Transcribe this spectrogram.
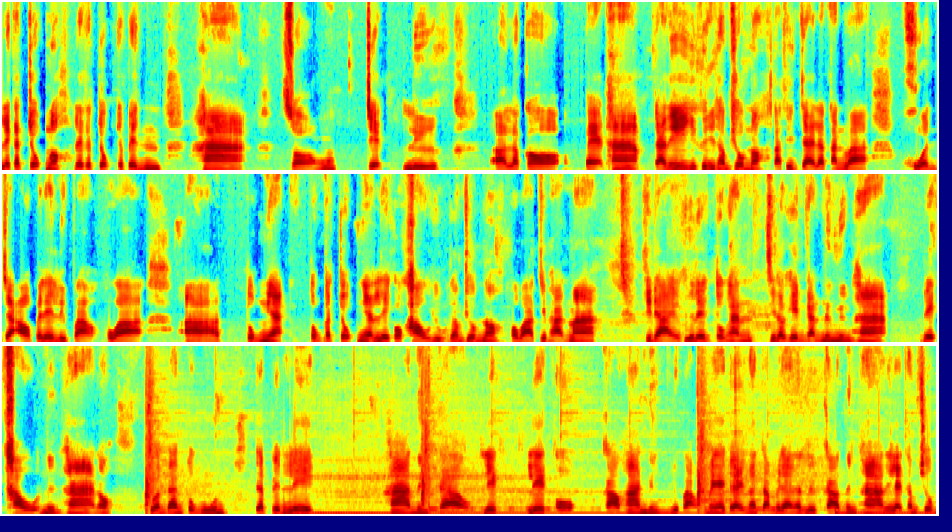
เลขกระจกเนาะ เลขกระจกจะเป็นห้าสองเจ็ดหรืออ่าแล้วก็แปดห้าแต่อันนี้ขึ้นอยู่ท่านผู้ชมเนาะ ตัดสินใจแล้วกันว่าควรจะเอาไปเล่นหรือเปล่า เพราะว่าอ่าตรงเนี้ย ตรงกระจกเนี่ยเลขก็เข้าอยู่ท่านผู้ชมเนาะเพราะว่าที่ผ่านมาที่ได้ก็คือเลขตรงนั้นที่เราเห็นกันหนึ่งหนึ่งห้าเลขเข้าหนึ่งห้าเนาะส่วนด้านตรงนู้นจะเป็นเลขห้าหนึ่งเก้าเลขเลขออกเก้าห้าหนึ่งหรือเปล่าไม่แน่ใจนะจำไม่ได้นะหรือเก้าหนึ่งห้านี่แหละท่านผู้ชม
